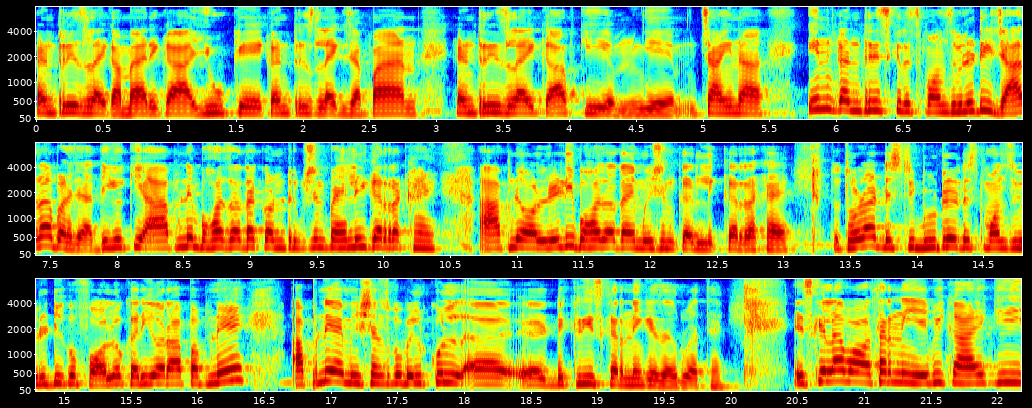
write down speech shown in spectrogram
countries like America UK countries like Japan countries like आपकी ये चाइना इन कंट्रीज़ की रिस्पॉन्सिबिलिटी ज़्यादा बढ़ जाती है क्योंकि आपने बहुत ज़्यादा कॉन्ट्रीब्यूशन पहले ही कर रखा है। आपने ऑलरेडी बहुत ज़्यादा एमिशन कर कर रखा है। तो थोड़ा डिस्ट्रीब्यूटेड रिस्पॉन्सिबिलिटी को फॉलो करिए और आप अपने अपने एमिशंस को बिल्कुल डिक्रीज करने की ज़रूरत है। इसके अलावा ऑथर ने यह भी कहा है कि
